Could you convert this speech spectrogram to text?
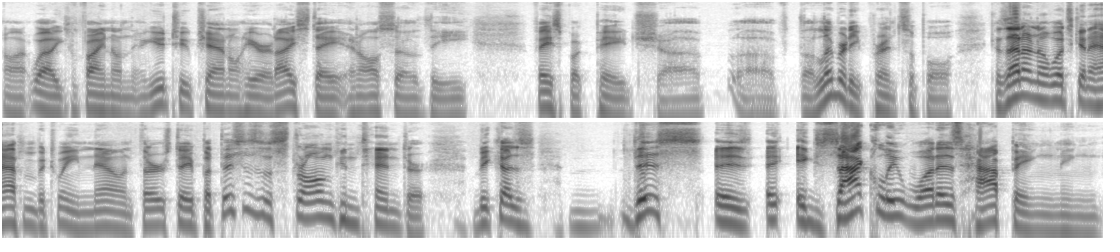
uh, well, you can find on their YouTube channel here at iState and also the Facebook page uh, of the Liberty Principle. Because I don't know what's going to happen between now and Thursday, but this is a strong contender because this is exactly what is happening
